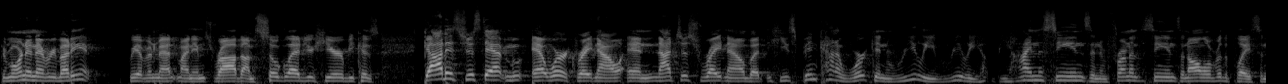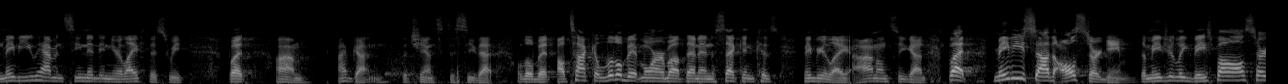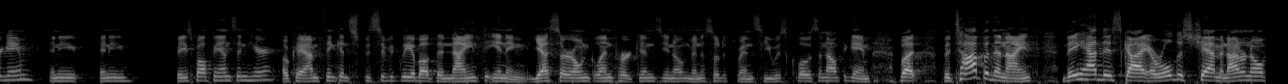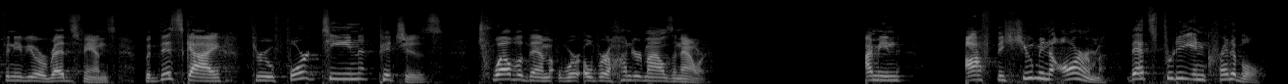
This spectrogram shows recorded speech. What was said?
Good morning, everybody. If we haven't met, my name's Rob. I'm so glad you're here because God is just at, at work right now, and not just right now, but He's been kind of working really, really behind the scenes and in front of the scenes and all over the place. And maybe you haven't seen it in your life this week, but um, I've gotten the chance to see that a little bit. I'll talk a little bit more about that in a second because maybe you're like, I don't see God. But maybe you saw the All Star game, the Major League Baseball All Star game. Any, any Baseball fans in here? Okay, I'm thinking specifically about the ninth inning. Yes, our own Glenn Perkins, you know, Minnesota Twins, he was closing out the game. But the top of the ninth, they had this guy, Aroldis Chapman. I don't know if any of you are Reds fans, but this guy threw 14 pitches, 12 of them were over 100 miles an hour. I mean, off the human arm. That's pretty incredible.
